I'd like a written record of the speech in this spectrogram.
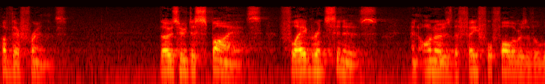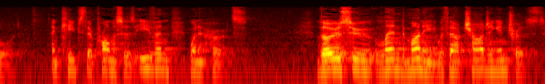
of their friends. Those who despise flagrant sinners and honors the faithful followers of the Lord and keeps their promises even when it hurts. Those who lend money without charging interest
